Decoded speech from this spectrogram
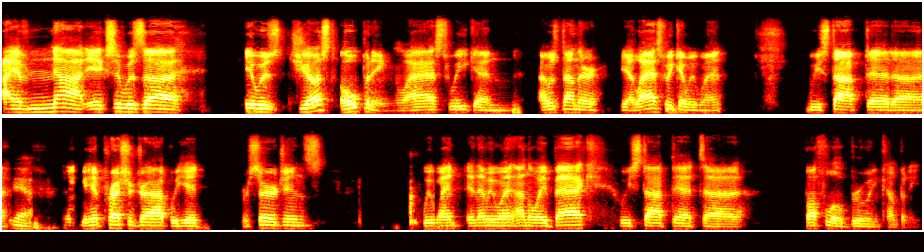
I have not. It's, it was uh, it was just opening last weekend. I was down there. Yeah, last weekend we went. We stopped at uh, Yeah. We hit pressure drop. We hit resurgence. We went and then we went on the way back. We stopped at uh, Buffalo Brewing Company,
